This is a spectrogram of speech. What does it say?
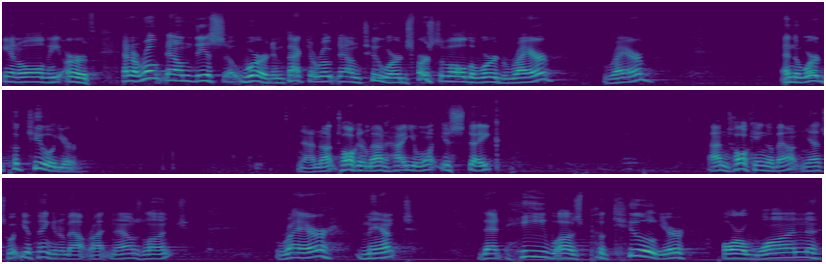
in all the earth. And I wrote down this word. In fact, I wrote down two words. First of all, the word rare, rare, and the word peculiar. Now, I'm not talking about how you want your steak. I'm talking about, and that's what you're thinking about right now, is lunch. Rare meant that he was peculiar or one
